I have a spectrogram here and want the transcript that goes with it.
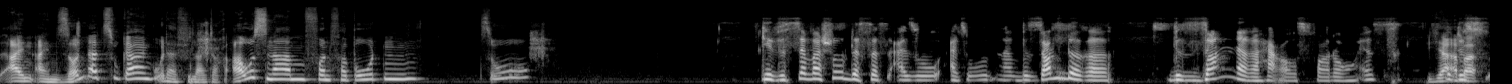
ein, einen Sonderzugang oder vielleicht auch Ausnahmen von Verboten. So. Ihr wisst aber schon, dass das also, also eine besondere, besondere Herausforderung ist. Ja, und aber. das,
